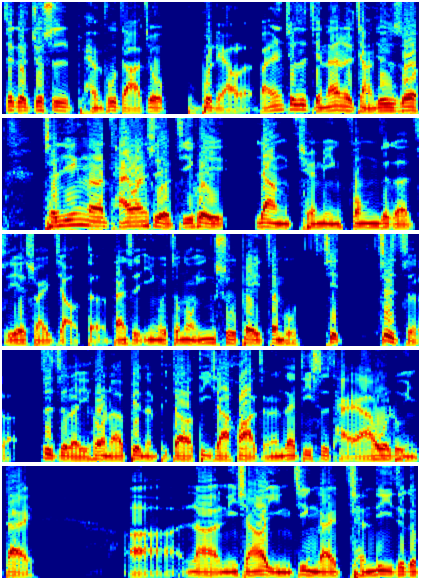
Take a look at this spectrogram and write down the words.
这个就是很复杂，就不不聊了。反正就是简单的讲，就是说曾经呢，台湾是有机会。让全民封这个职业摔跤的，但是因为种种因素被政府制制止了，制止了以后呢，变得比较地下化，只能在第四台啊或录影带啊。那你想要引进来成立这个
